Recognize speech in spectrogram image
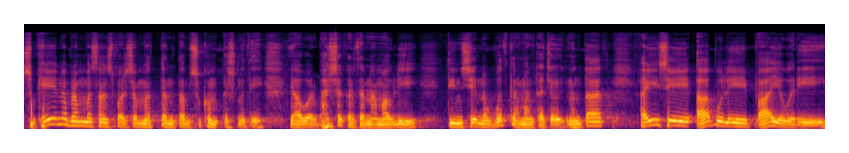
सुखेन ब्रह्मसंस्पर्शम अत्यंतम सुखम अश्नते। यावर भाष्य करताना माऊली तीनशे नव्वद क्रमांकाच्या म्हणतात ऐसे आपुले पायवरी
